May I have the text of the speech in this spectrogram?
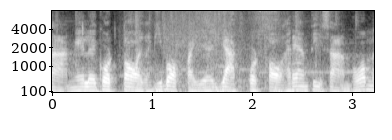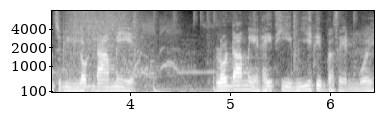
สามไงเลยกดต่ออย่างที่บอกไปอยากกดต่อให้ได้อันติสามเพราะว่ามันจะมีลดดาเมจลดดาเมจให้ทีม 20%เว้ย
